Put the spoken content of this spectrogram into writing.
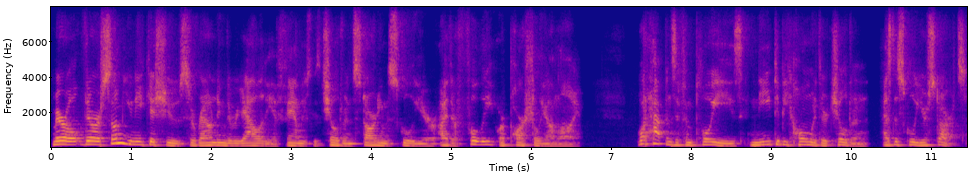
Meryl, there are some unique issues surrounding the reality of families with children starting the school year either fully or partially online. What happens if employees need to be home with their children as the school year starts?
